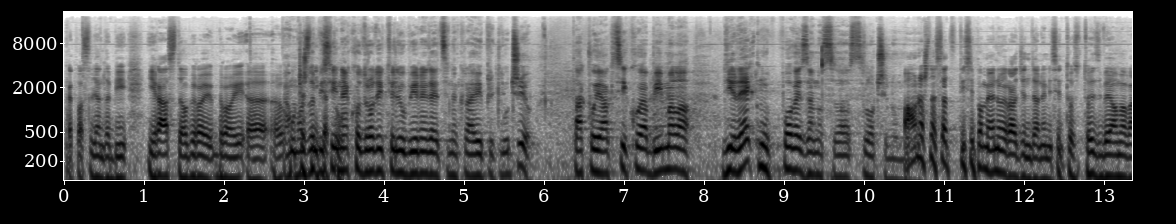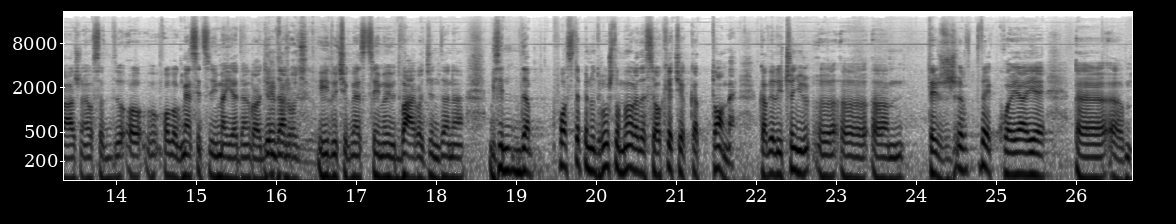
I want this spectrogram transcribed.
pretpostavljam da bi i rastao broj, broj učesnika. A možda bi se i neko od roditelja ubijene dece na kraju i priključio takvoj akciji koja bi imala direktnu povezano sa zločinom. Pa ono što sad ti si pomenuo rođendane, mislim, to, to je veoma važno. Evo sad o, ovog meseca ima jedan rođendan, jedan rođendan i idućeg meseca imaju dva rođendana. Mislim da postepeno društvo mora da se okreće ka tome, ka veličanju uh, uh, um, te žrtve koja je uh, um,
